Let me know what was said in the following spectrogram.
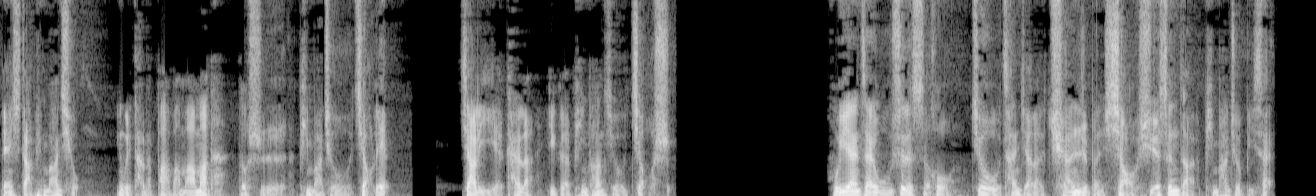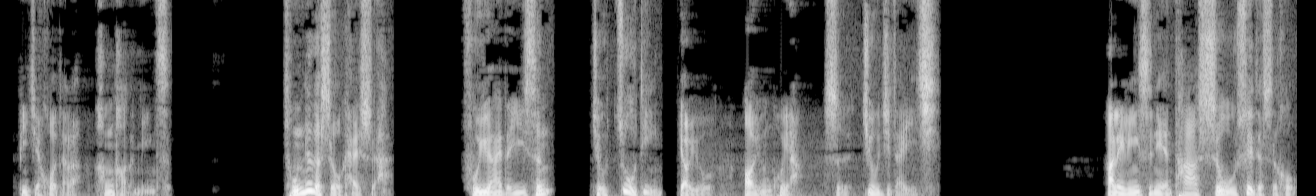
练习打乒乓球，因为她的爸爸妈妈呢都是乒乓球教练，家里也开了一个乒乓球教室。福原爱在五岁的时候就参加了全日本小学生的乒乓球比赛，并且获得了很好的名次。从那个时候开始啊，福原爱的一生就注定要有。奥运会啊，是纠结在一起。二零零四年，他十五岁的时候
